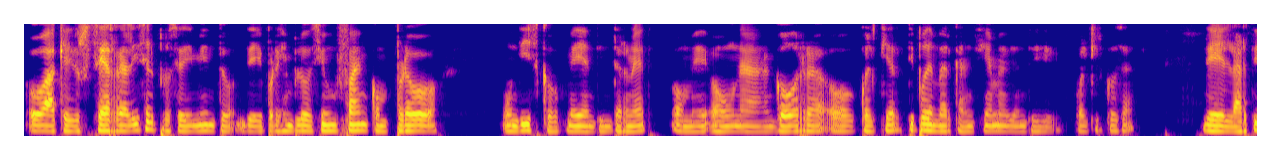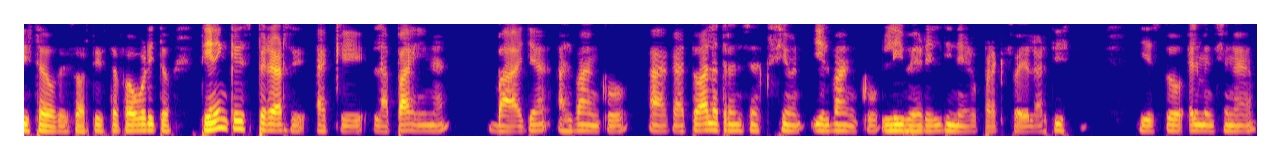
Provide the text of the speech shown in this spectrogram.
o a que se realice el procedimiento de, por ejemplo, si un fan compró un disco mediante internet o, me- o una gorra o cualquier tipo de mercancía mediante cualquier cosa del artista o de su artista favorito, tienen que esperarse a que la página vaya al banco, haga toda la transacción y el banco libere el dinero para que se vaya el artista. Y esto él menciona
